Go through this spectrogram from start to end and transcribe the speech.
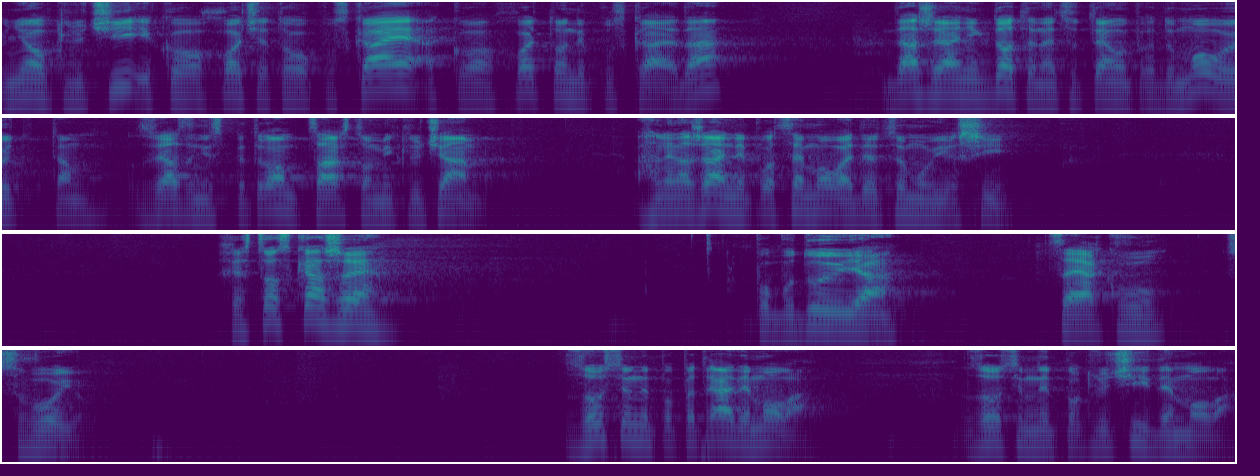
в нього ключі, і кого хоче, того пускає, а кого хоче, того не пускає. Да? Навіть анекдоти на цю тему придумовують, там зв'язані з Петром, царством і ключами. Але, на жаль, не про це мова йде в цьому вірші. Христос каже, побудую я церкву свою. Зовсім не про Петра йде мова. Зовсім не про ключі йде мова.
